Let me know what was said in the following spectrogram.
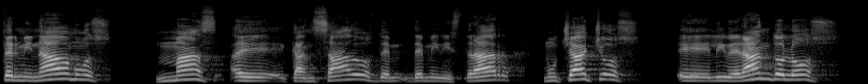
Terminábamos más eh, cansados de, ministrar muchachos, eh, liberándolos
